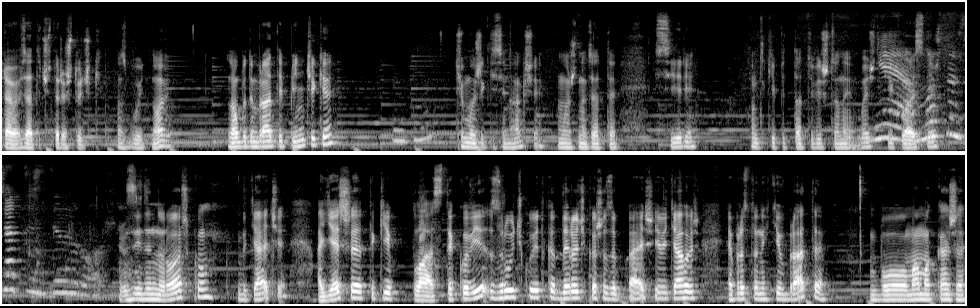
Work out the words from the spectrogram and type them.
Треба взяти 4 штучки. У нас будуть нові. Знову будемо брати пінчики. Угу. Чи може якісь інакші? Можна взяти сірі. Ось такі під татові штани. Бачите, такі класні. можна взяти з динорожки. З єдинорожку, дитячі. А є ще такі пластикові з ручкою, така дирочка, що запхаєш і витягуєш. Я просто не хотів брати, бо мама каже,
